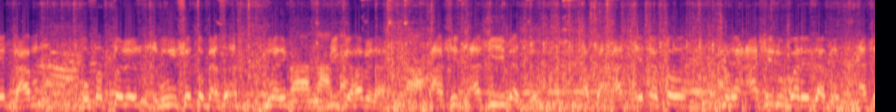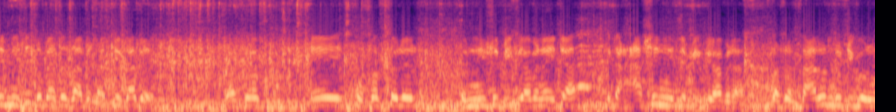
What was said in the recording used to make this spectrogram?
এর দাম পঁচাত্তরের নিচে তো মানে বিক্রি হবে না। আশি আশি ব্যস্ত। আচ্ছা এটা তো মানে আশির উপরে যাবে। আশির নিচে তো বেচা যাবে না। ঠিক যাবে দর্শক এই পঁচাত্তরের নিচে বিক্রি হবে না এটা এটা আশির নিচে বিক্রি হবে না। দর্শক দারুণ দুটি গরু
